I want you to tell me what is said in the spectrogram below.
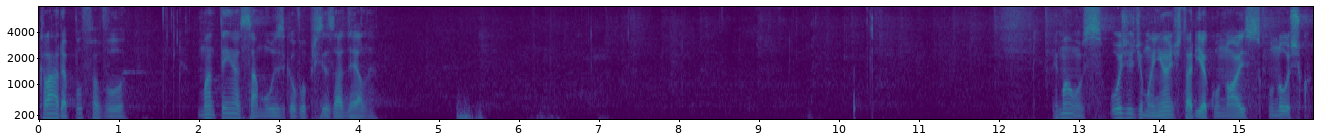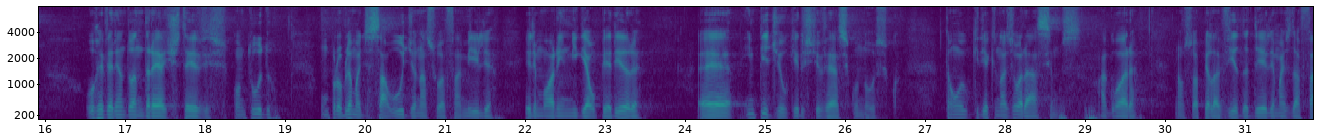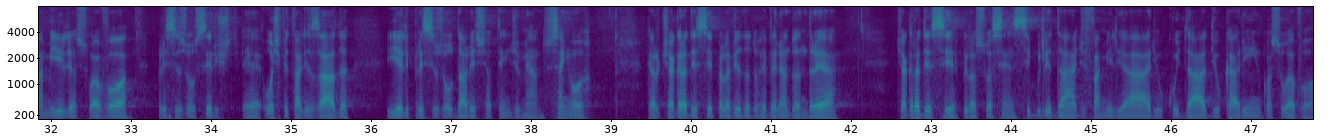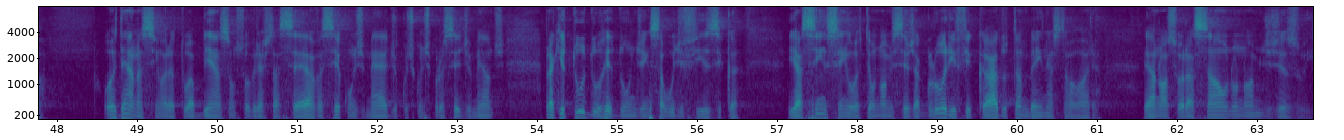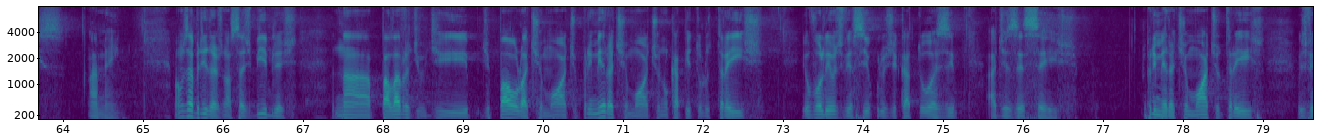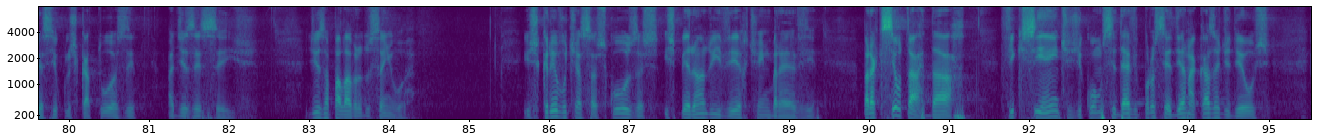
Clara, por favor, mantenha essa música, eu vou precisar dela. Irmãos, hoje de manhã estaria com nós, conosco, o reverendo André Esteves. Contudo, um problema de saúde na sua família, ele mora em Miguel Pereira, é, impediu que ele estivesse conosco. Então eu queria que nós orássemos agora, não só pela vida dele, mas da família. Sua avó precisou ser é, hospitalizada e ele precisou dar este atendimento. Senhor, quero te agradecer pela vida do reverendo André te agradecer pela sua sensibilidade familiar e o cuidado e o carinho com a sua avó. Ordena, Senhor, a tua bênção sobre esta serva, ser com os médicos, com os procedimentos, para que tudo redunde em saúde física. E assim, Senhor, teu nome seja glorificado também nesta hora. É a nossa oração no nome de Jesus. Amém. Vamos abrir as nossas Bíblias na palavra de, de, de Paulo a Timóteo, 1 Timóteo, no capítulo 3. Eu vou ler os versículos de 14 a 16. 1 Timóteo 3, os versículos 14 a 16. Diz a palavra do Senhor: Escrevo-te essas coisas, esperando e ver-te em breve, para que, se eu tardar, fique cientes de como se deve proceder na casa de Deus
